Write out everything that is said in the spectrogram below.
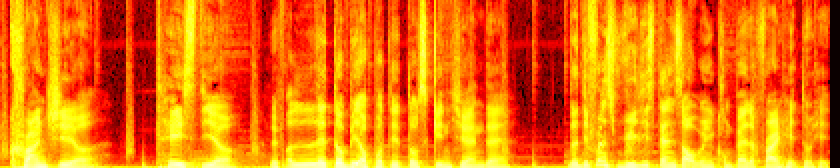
crunchier, tastier, with a little bit of potato skin here and there. The difference really stands out when you compare the fry head to head.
